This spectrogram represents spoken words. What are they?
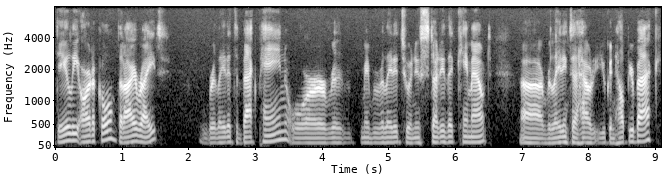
daily article that I write related to back pain or re- maybe related to a new study that came out uh, relating to how you can help your back.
